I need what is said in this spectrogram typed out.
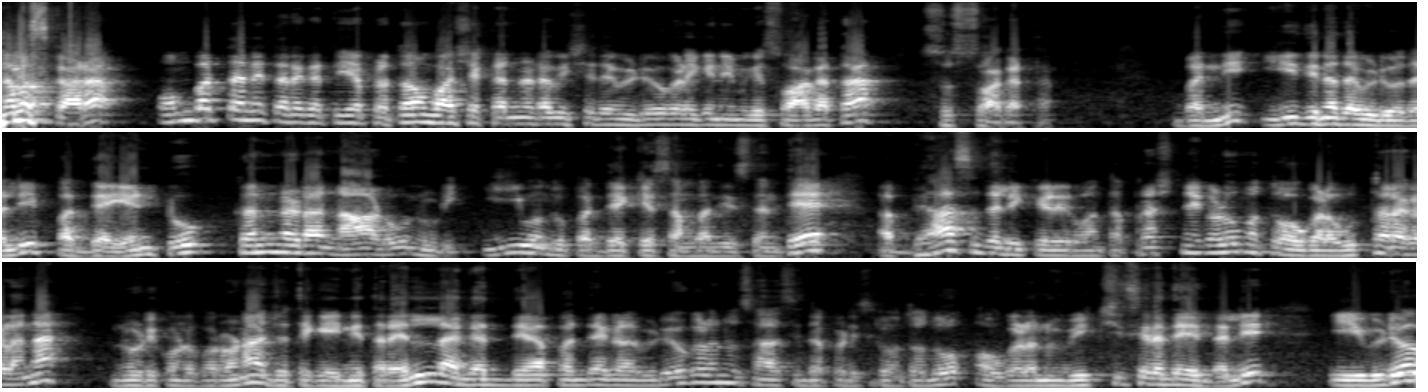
ನಮಸ್ಕಾರ. ಒಂಬತ್ತನೇ ತರಗತಿಯ ಪ್ರಥಮ ಭಾಷೆ ಕನ್ನಡ ವಿಷಯದ ವಿಡಿಯೋಗಳಿಗೆ ನಿಮಗೆ ಸ್ವಾಗತ, ಸುಸ್ವಾಗತ. ಬನ್ನಿ, ಈ ದಿನದ ವಿಡಿಯೋದಲ್ಲಿ ಪದ್ಯ ಎಂಟು, ಕನ್ನಡ ನಾಡು ನುಡಿ. ಈ ಒಂದು ಪದ್ಯಕ್ಕೆ ಸಂಬಂಧಿಸಿದಂತೆ ಅಭ್ಯಾಸದಲ್ಲಿ ಕೇಳಿರುವಂತಹ ಪ್ರಶ್ನೆಗಳು ಮತ್ತು ಅವುಗಳ ಉತ್ತರಗಳನ್ನ ನೋಡಿಕೊಂಡು ಬರೋಣ. ಜೊತೆಗೆ ಇನ್ನಿತರ ಎಲ್ಲ ಗದ್ಯ ಪದ್ಯಗಳ ವಿಡಿಯೋಗಳನ್ನು ಸಹ ಸಿದ್ಧಪಡಿಸಿರುವಂಥದ್ದು ಅವುಗಳನ್ನು ವೀಕ್ಷಿಸಿರದೇ ಇದ್ದಲ್ಲಿ ಈ ವಿಡಿಯೋ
